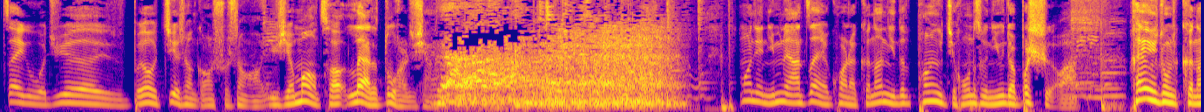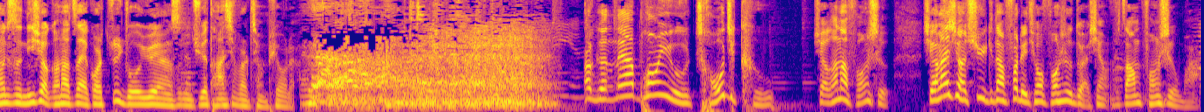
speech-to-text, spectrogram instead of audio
再一个，我觉得不要见上刚说上啊，有些梦藏烂在肚上就行了。梦见你们俩在一块儿呢，可能你的朋友结婚的时候你有点不舍吧。还有一种可能就是你想跟他在一块儿，最主要原因是你觉得他媳妇儿挺漂亮。二哥，男朋友超级抠。想跟他分手，想来想去给他发了一条分手短信，说咱们分手吧。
